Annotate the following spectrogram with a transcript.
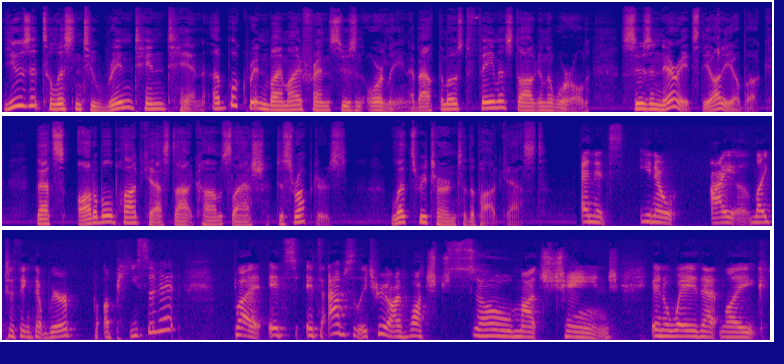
Use it to listen to Rin Tin Tin, a book written by my friend Susan Orlean about the most famous dog in the world. Susan narrates the audiobook. That's audiblepodcast.com slash disruptors. Let's return to the podcast. and it's you know I like to think that we're a piece of it, but it's it's absolutely true. I've watched so much change in a way that like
